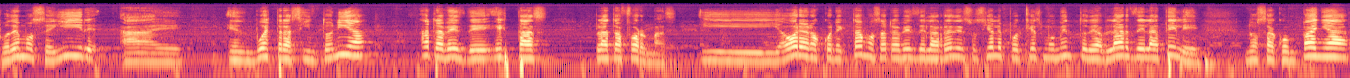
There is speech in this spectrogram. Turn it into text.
podemos seguir eh, en vuestra sintonía a través de estas plataformas. Y ahora nos conectamos a través de las redes sociales porque es momento de hablar de la tele. Nos acompaña,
